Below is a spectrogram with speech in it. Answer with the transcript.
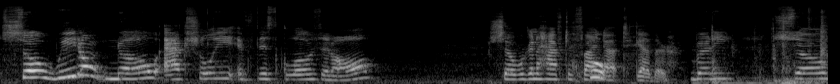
So we don't know actually if this glows at all. So we're going to have to find Cool. out together. Buddy, so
